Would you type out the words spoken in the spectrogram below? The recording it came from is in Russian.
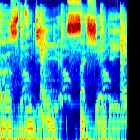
Разбуди соседей.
